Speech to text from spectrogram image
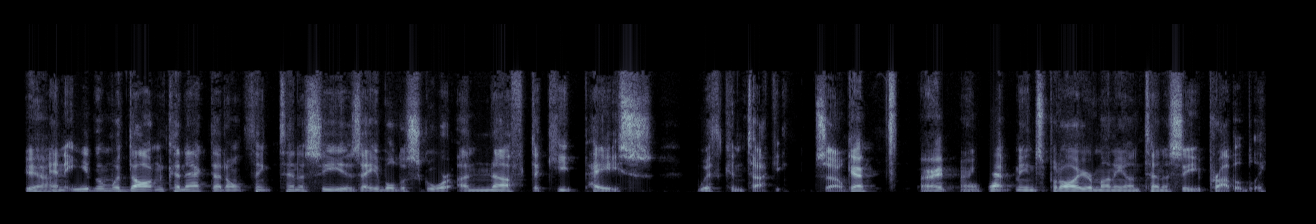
Yeah. And even with Dalton Knecht, I don't think Tennessee is able to score enough to keep pace with Kentucky. So okay. All right. All right. That means put all your money on Tennessee, probably.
